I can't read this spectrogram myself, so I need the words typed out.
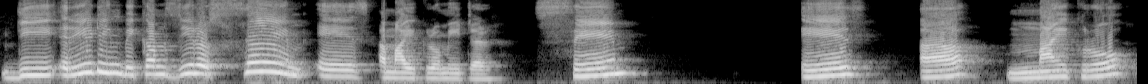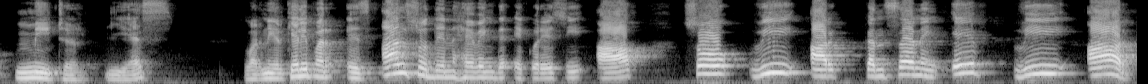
The reading becomes zero same as a micrometer same is a micrometer. Yes. Vernier caliper is also then having the accuracy of so we are concerning if we are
